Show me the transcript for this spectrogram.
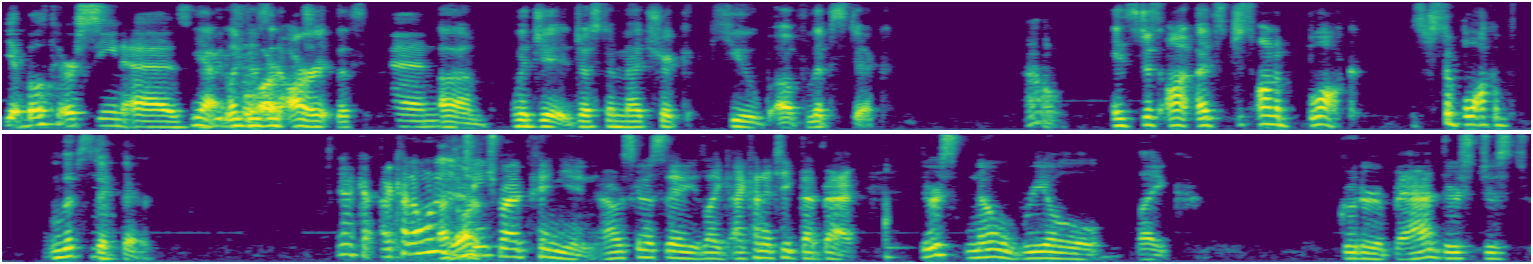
yet both are seen as Yeah, like beautiful there's an art that's and um legit just a metric cube of lipstick. Oh, It's just on it's just on a block. It's just a block of lipstick there. yeah. I kind of wanted to Yeah. change my opinion. I was gonna say like I kind of take that back. There's no real like good or bad. There's just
